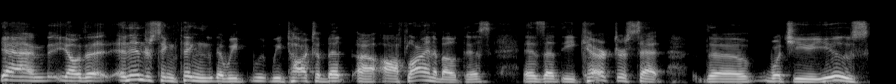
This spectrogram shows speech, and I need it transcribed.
Yeah, and you know, the an interesting thing that we we, we talked a bit uh, offline about this is that the character set, the what you use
